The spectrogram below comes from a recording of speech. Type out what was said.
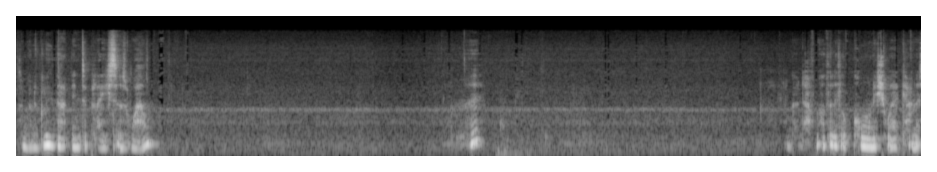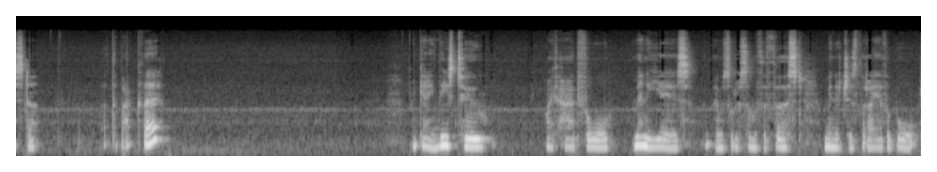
So I'm going to glue that into place as well. There. I'm going to have my other little Cornish ware canister at the back there. Again, these two I've had for many years. They were sort of some of the first miniatures that I ever bought.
